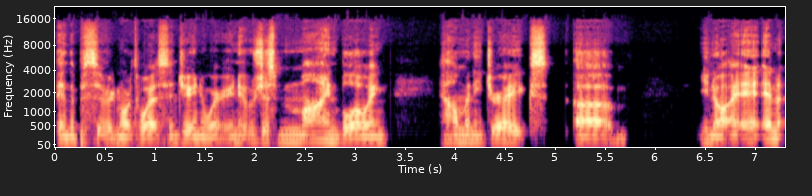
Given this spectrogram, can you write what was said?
in the Pacific Northwest in January, and it was just mind blowing how many Drakes. Um, you know, and, and,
